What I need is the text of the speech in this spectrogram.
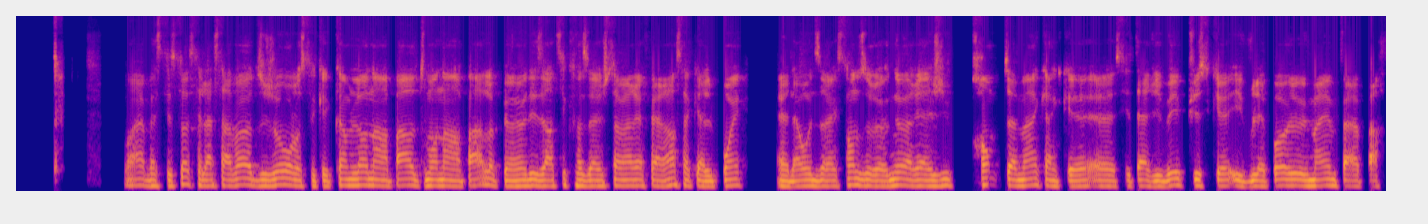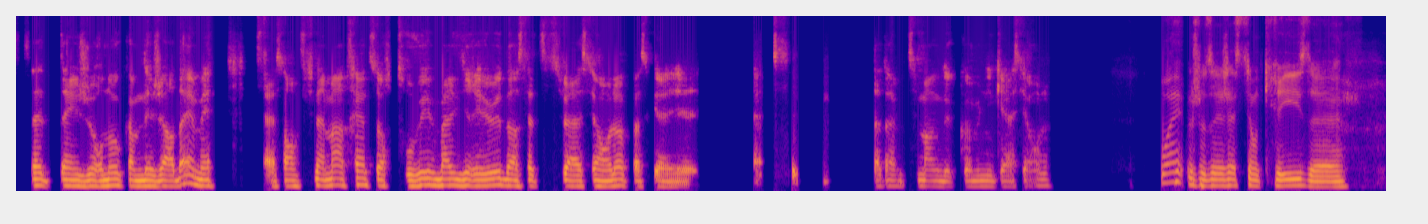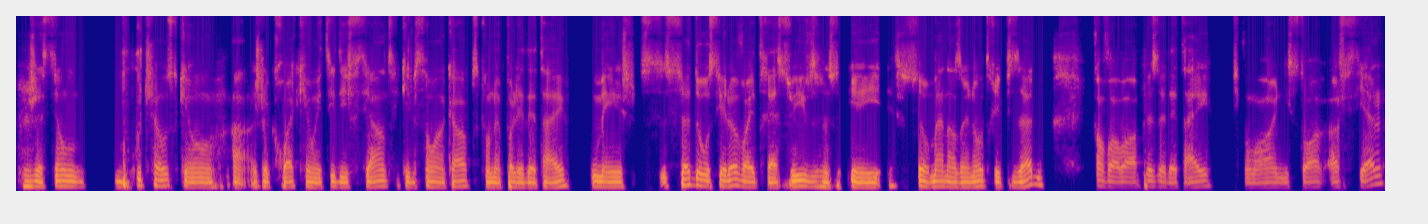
Oui, ben c'est ça, c'est la saveur du jour. C'est que comme là, on en parle, tout le monde en parle. puis un des articles faisait justement référence à quel point euh, la haute direction du revenu a réagi promptement quand euh, c'est arrivé, puisqu'ils ne voulaient pas eux-mêmes faire partie d'un journaux comme Desjardins, mais ils euh, sont finalement en train de se retrouver malgré eux dans cette situation-là parce que c'est peut-être un petit manque de communication. Oui, je veux dire, gestion de crise, gestion beaucoup de choses qui ont, ah, je crois, qui ont été déficientes et qui le sont encore parce qu'on n'a pas les détails. Mais ce dossier-là va être à suivre et sûrement dans un autre épisode, qu'on va avoir plus de détails, puis qu'on va avoir une histoire officielle.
